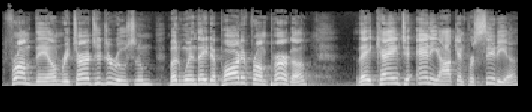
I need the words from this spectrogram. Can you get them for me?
from them, returned to Jerusalem. But when they departed from Perga, they came to Antioch and Pisidia,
